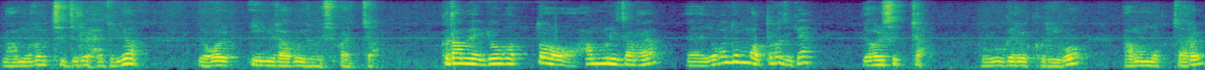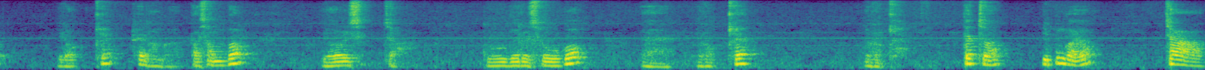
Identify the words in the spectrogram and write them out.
나무를 지지를 해주면 요걸 임이라고 이룰 수가 있죠. 그 다음에 요것도 한문이잖아요. 예, 요건 좀 멋들어지게 열십자 두 개를 그리고 나무 목자를 이렇게 표현한 거. 다시 한번 열십자 두 개를 세우고 예, 이렇게 이렇게 됐죠? 이쁜가요? 자,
